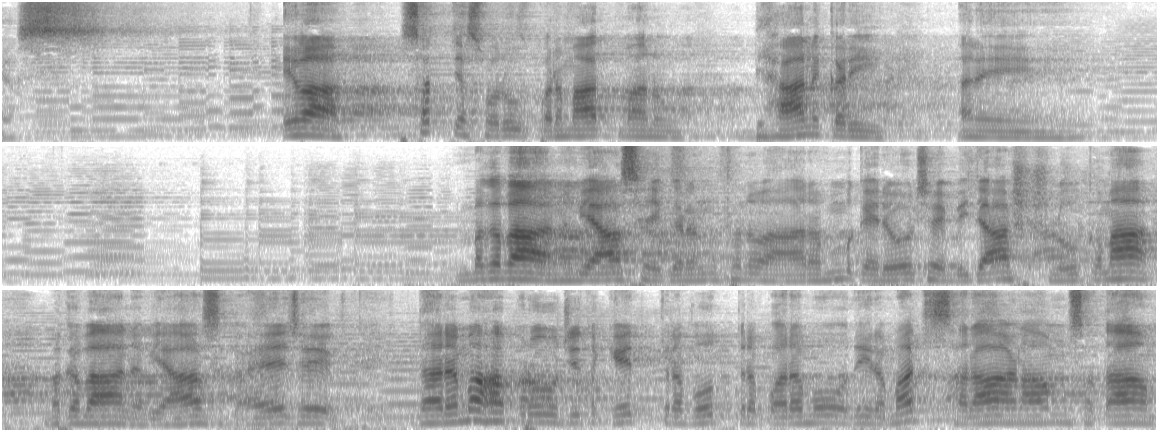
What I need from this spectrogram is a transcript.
યસ એવા સત્ય સ્વરૂપ પરમાત્માનું ધ્યાન કરી અને ભગવાન વ્યાસે ગ્રંથનો આરંભ કર્યો છે. બીજા શ્લોકમાં ભગવાન વ્યાસ કહે છે ધર્મ પ્રોજિત કેત્ર ગોત્ર પરમો નિર્મત સરાણામ સતામ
